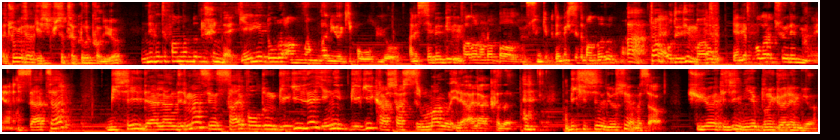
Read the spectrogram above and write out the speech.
Ya çoğu insan geçmişte takılı kalıyor. Negatif anlamda düşünme. Geriye doğru anlamlanıyor gibi oluyor. Hani sebebini falan ona bağlıyorsun gibi. Demek istediğim anladın mı? Ha tamam Evet. o dediğim mantık. Yani, yani negatif olarak söylemiyor yani. Zaten bir şeyi değerlendirmen senin sahip olduğun bilgiyle yeni bilgiyi karşılaştırmanla ile alakalı. bir kişinin diyorsun ya mesela şu yönetici niye bunu göremiyor?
